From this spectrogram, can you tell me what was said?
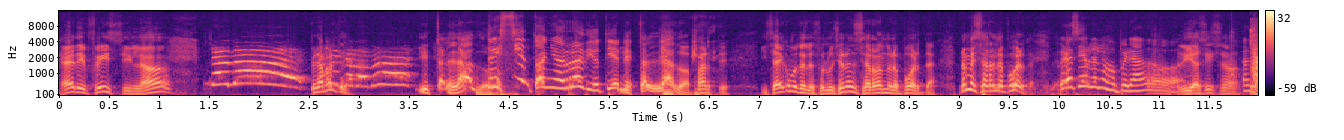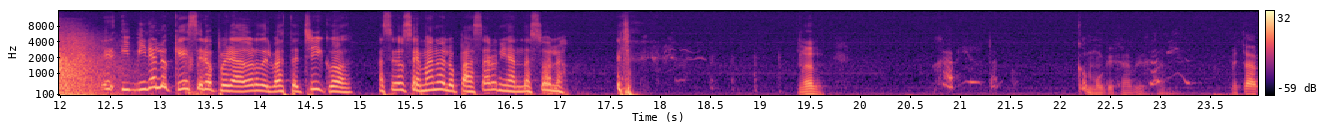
Es difícil, ¿no? ¡Nada! Pero aparte- Y está al lado. 300 años de radio Y tiene. está al lado, aparte. ¿Y sabes cómo te lo solucionan? Cerrando la puerta. No me cerré la puerta. Pero así hablan los operadores. Y así son. Así. Eh, Y mira lo que es ser operador del Basta, chicos. Hace dos semanas lo pasaron y anda solo. Claro. Javier, ¿Cómo que Javier? Me está...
